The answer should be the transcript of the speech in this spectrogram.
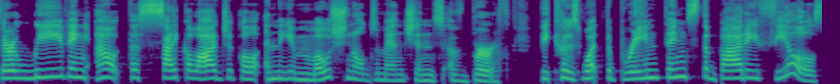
They're leaving out the psychological and the emotional dimensions of birth because what the brain thinks the body feels.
